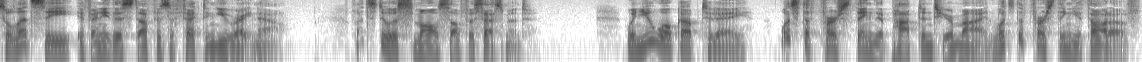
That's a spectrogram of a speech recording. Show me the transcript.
So let's see if any of this stuff is affecting you right now. Let's do a small self assessment. When you woke up today, What's the first thing that popped into your mind? What's the first thing you thought of?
